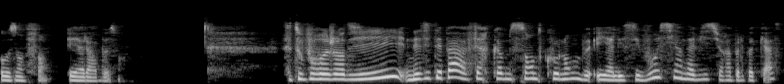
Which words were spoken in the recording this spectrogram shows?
aux enfants et à leurs besoins. C'est tout pour aujourd'hui. N'hésitez pas à faire comme Sande Colombe et à laisser vous aussi un avis sur Apple Podcast.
